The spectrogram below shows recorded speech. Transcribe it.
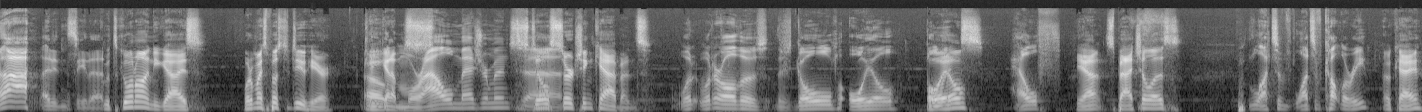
Ah, I didn't see that. What's going on, you guys? What am I supposed to do here? you Oh, got a morale measurement. Still Uh, searching cabins. What What are all those? There's gold, oil, Oil? bullets, health, Yeah. Spatulas. lots of lots of cutlery. Okay.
